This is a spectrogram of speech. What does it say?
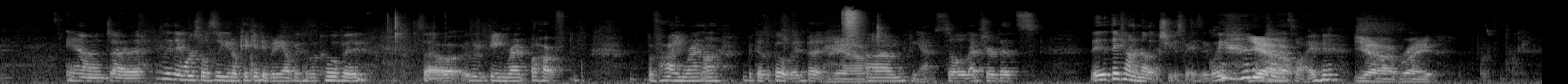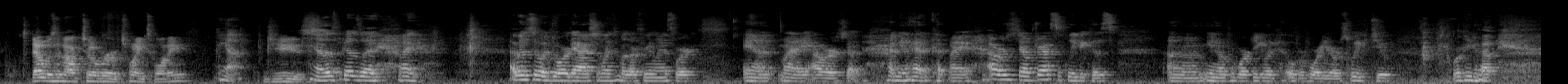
and, uh, they weren't supposed to, you know, kick anybody out because of COVID. So, being rent behind, rent on, because of COVID, but, Yeah. um, yeah, so I'm sure that's, they, they found another excuse basically. so Yeah. that's why. Yeah, right. That was in October of 2020. yeah. Jeez. Yeah, that's because I, I, I was doing DoorDash and like some other freelance work, and my hours got. I mean, I had to cut my hours down drastically because, um, you know, for working like over forty hours a week to working about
